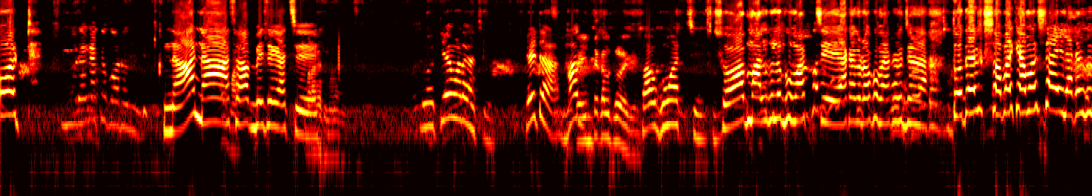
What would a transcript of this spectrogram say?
ওঠ। না না সব বেঁচে গেছে। কে মারা গেছে? এটা ভাগ ইন্তেকাল করে গেছে সব ঘুমাচ্ছে। সব মালগুলো ঘুমাচ্ছে এক এক রকম এক একজন তোদের সবাই কেমন স্টাইল? এক একজন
